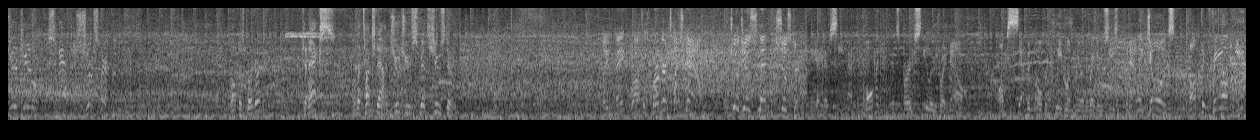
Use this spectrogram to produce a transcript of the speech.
Juju Smith-Schuster. Roethlisberger connects for the touchdown, Juju Smith-Schuster. Play fake, Roethlisberger, touchdown. Juju Smith-Schuster. The AFC at the moment, Pittsburgh Steelers right now up seven over Cleveland here in the regular season finale. Jones off the field, it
